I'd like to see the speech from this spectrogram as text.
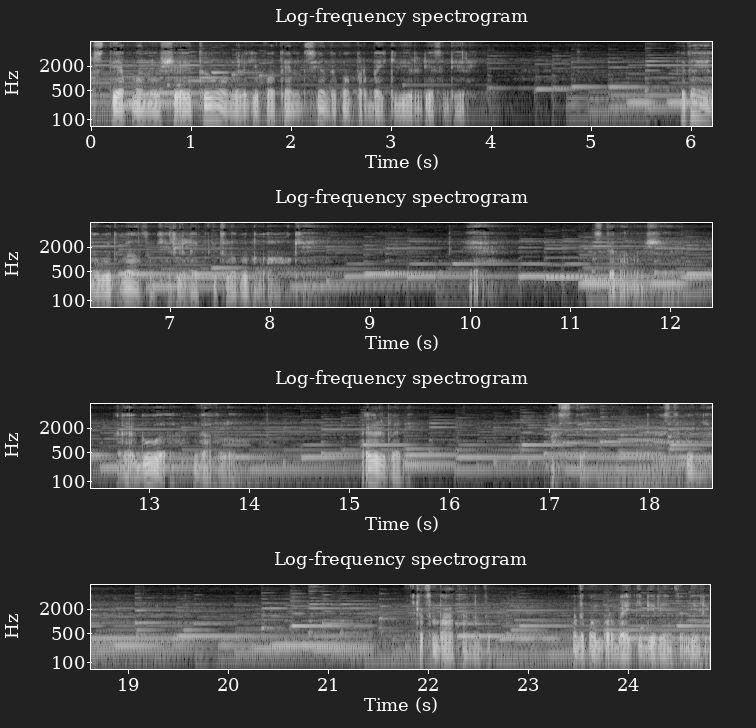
setiap manusia itu memiliki potensi untuk memperbaiki diri dia sendiri. Itu yang ngebuat gue langsung kayak relate gitu loh. Gue bilang, oh oke. Okay. Ya, yeah. setiap manusia. Gak gue, gak lo. Everybody. Pasti, pasti punya. Kesempatan untuk untuk memperbaiki dirinya sendiri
